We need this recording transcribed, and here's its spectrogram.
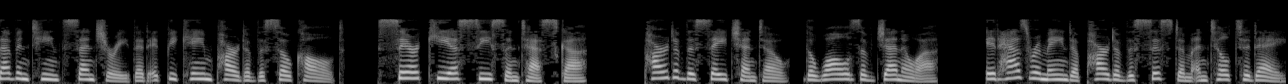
17th century that it became part of the so-called Cerchia Seicentesca, part of the Seicento, the walls of Genoa. It has remained a part of the system until today.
